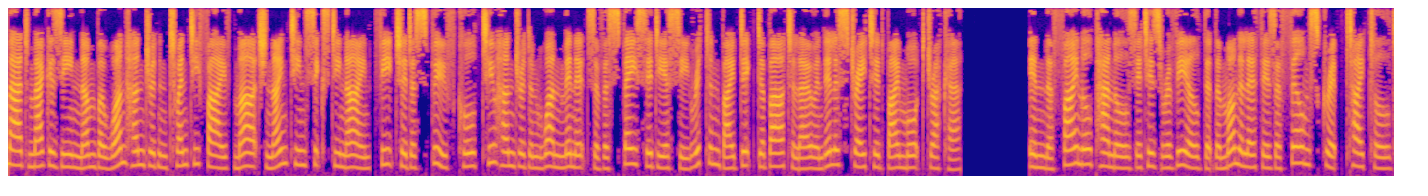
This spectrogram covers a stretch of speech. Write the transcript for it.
Mad Magazine number 125 March 1969 featured a spoof called 201 Minutes of a Space Idiocy written by Dick DeBartolo and illustrated by Mort Drucker. In the final panels it is revealed that the monolith is a film script titled,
